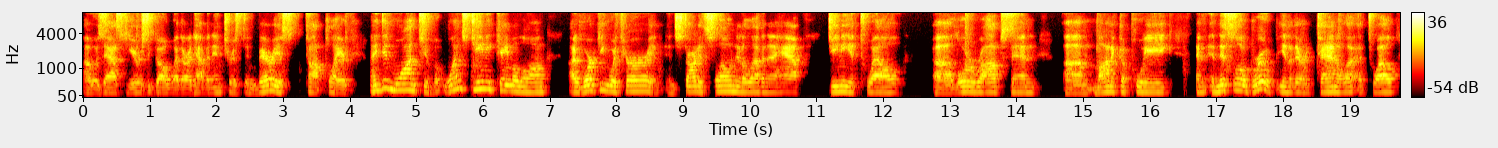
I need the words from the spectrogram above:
I was asked years ago whether I'd have an interest in various top players. I didn't want to, but once Genie came along, I working with her and, and, started Sloane at 11 and a half, Genie at 12, uh, Laura Robson, um, Monica Puig, and, and this little group, you know, they're 10, 11, 12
